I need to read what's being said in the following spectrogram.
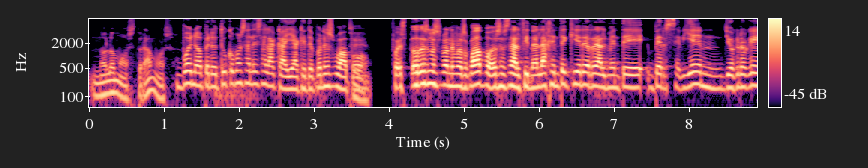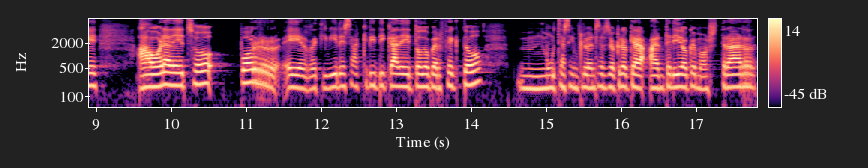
no lo mostramos. Bueno, pero tú cómo sales a la calle, que te pones guapo. Pues todos nos ponemos guapos, o sea, al final la gente quiere realmente verse bien. Yo creo que ahora, de hecho, por eh, recibir esa crítica de todo perfecto, muchas influencers yo creo que han tenido que mostrar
